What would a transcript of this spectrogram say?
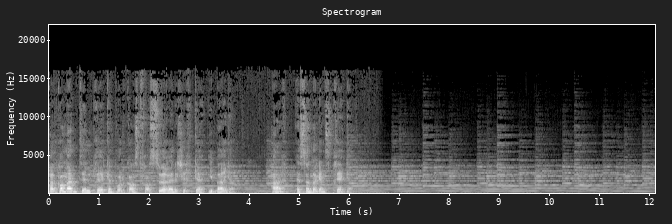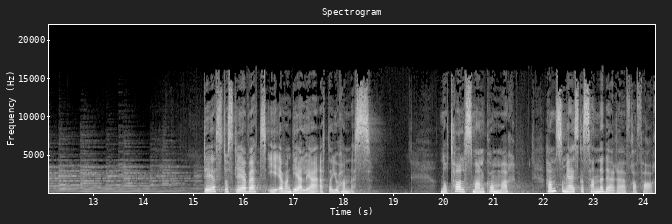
Velkommen til Preken-podkast fra Søreide kirke i Bergen. Her er søndagens preken. Det står skrevet i evangeliet etter Johannes. Når talsmannen kommer, han som jeg skal sende dere fra Far,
